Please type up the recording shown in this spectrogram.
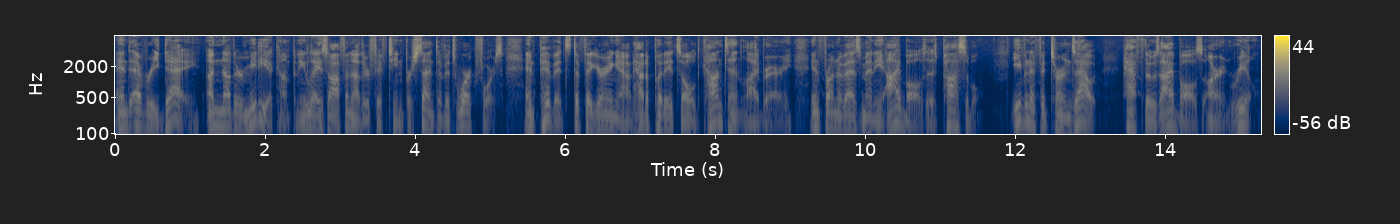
And every day, another media company lays off another 15% of its workforce and pivots to figuring out how to put its old content library in front of as many eyeballs as possible even if it turns out half those eyeballs aren't real.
